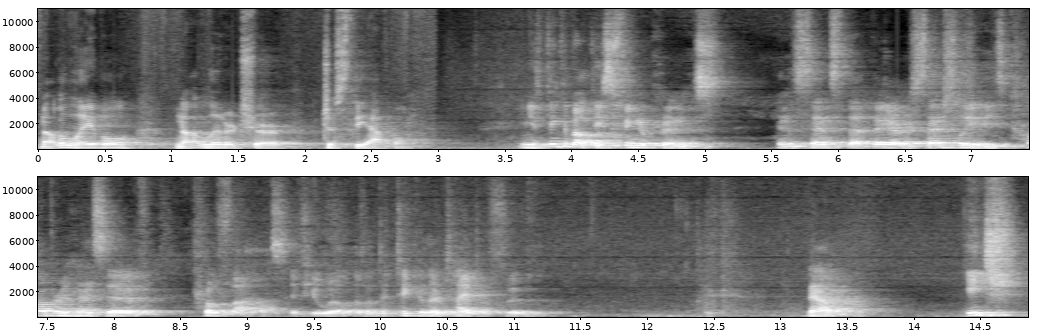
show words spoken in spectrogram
Not a label, not literature, just the apple. And you think about these fingerprints in the sense that they are essentially these comprehensive profiles, if you will, of a particular type of food. Now, each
